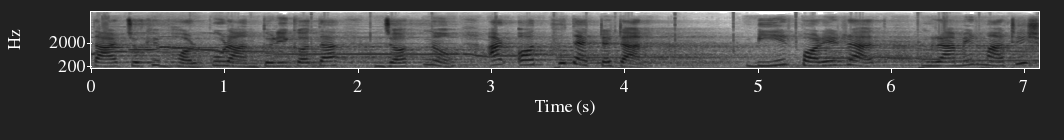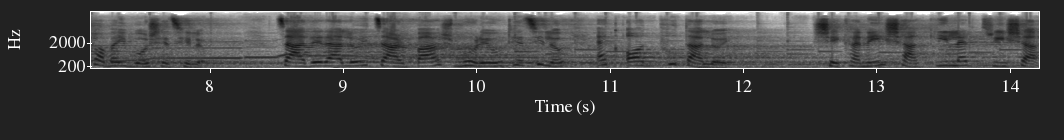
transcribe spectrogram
তার চোখে ভরপুর আন্তরিকতা, যত্ন আর অদ্ভুত একটা টান। বিয়ের পরের রাত গ্রামের মাঠে সবাই বসেছিল। চাঁদের আলোয় চারপাশ ভরে উঠেছিল এক অদ্ভুত আলোয়। সেখানেই শাকিল আর তৃষা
